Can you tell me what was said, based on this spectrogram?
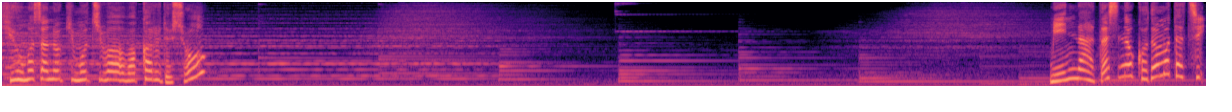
清正の気持ちはわかるでしょみんな私の子供たち。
